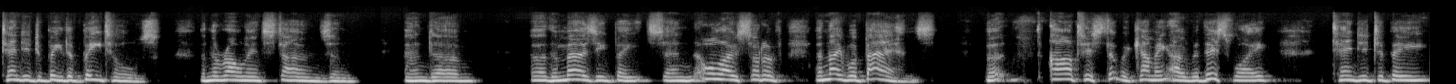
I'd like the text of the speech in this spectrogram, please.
tended to be the Beatles and the Rolling Stones and and um, uh, the Merseybeats and all those sort of and they were bands, but artists that were coming over this way tended to be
